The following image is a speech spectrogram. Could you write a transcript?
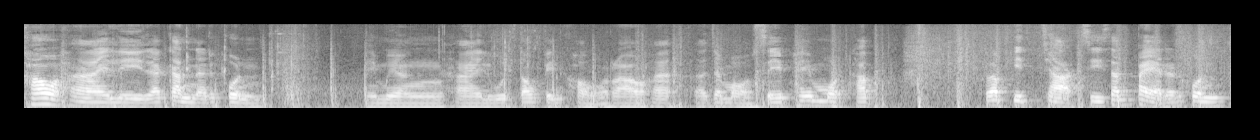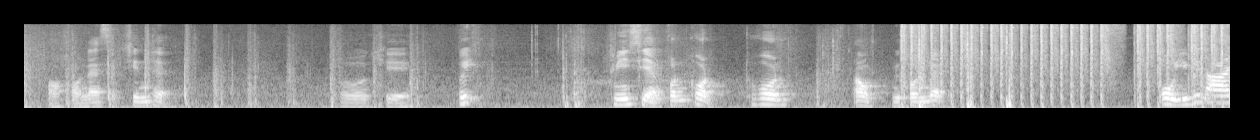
เข้าไฮเลยแล้วกันนะทุกคน ในเมืองไฮรูทต้องเป็นของเราฮะ เราจะหมอเซฟให้หมดครับเพื่อปิดฉากซีซั่น8นะทุกคน ขอของได้สักชิ้นเถอะ โอเคเฮ้ย มีเสียงคนกดทุกคน เอ้า มีคนด้วย โอ้ยไม่ตาย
